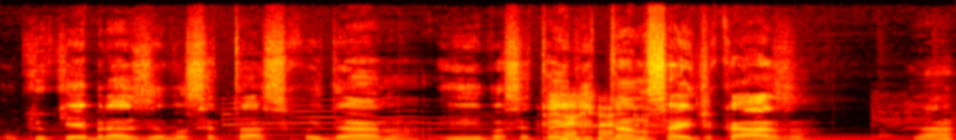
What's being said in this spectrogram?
o que o que Brasil você tá se cuidando e você tá evitando sair de casa, né?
